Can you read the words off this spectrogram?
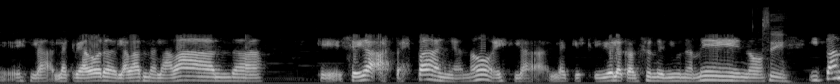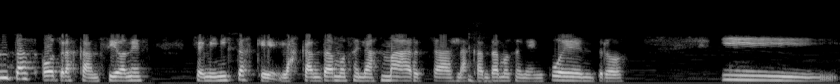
es la, la creadora de la banda La Banda, que llega hasta España, ¿no? Es la, la que escribió la canción de Ni Una Menos y tantas otras canciones feministas que las cantamos en las marchas, las cantamos en encuentros y,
